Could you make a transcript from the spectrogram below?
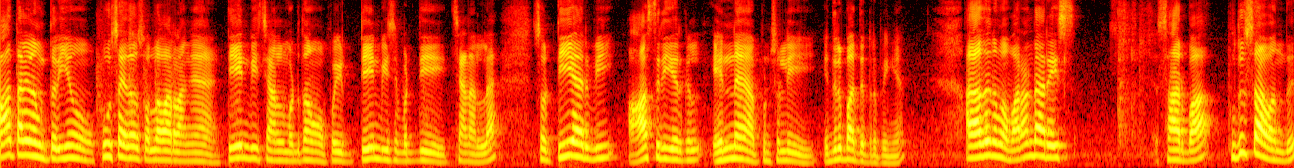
பார்த்தாலே நமக்கு தெரியும். புதுசாக ஏதோ சொல்ல வர்றாங்க. டிஎன்பி சேனல் மட்டும் தான் போய் டிஎன்பிசி பற்றி சேனலில் ஸோ டிஆர்பி ஆசிரியர்கள் என்ன அப்படின்னு சொல்லி எதிர்பார்த்துட்ருப்பீங்க அதாவது நம்ம வராண்டா ரேஸ் சார்பாக புதுசாக வந்து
